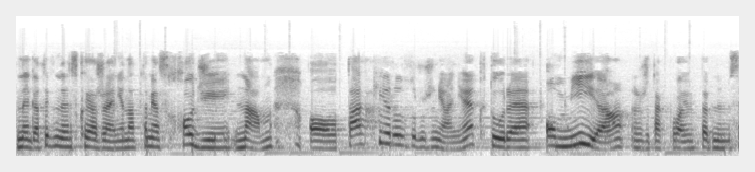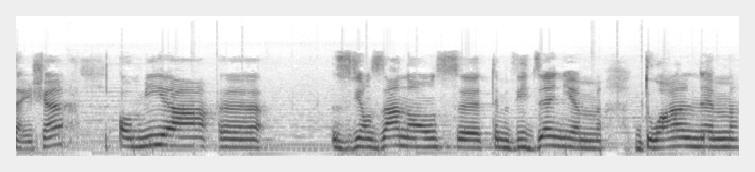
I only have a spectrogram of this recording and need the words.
negatywne skojarzenie, natomiast chodzi nam o takie rozróżnianie, które omija, że tak powiem w pewnym sensie, omija e, związaną z tym widzeniem dualnym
